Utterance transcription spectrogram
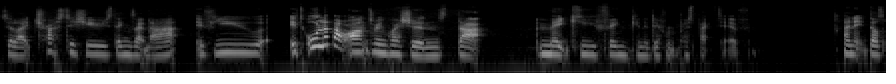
so like trust issues things like that. If you it's all about answering questions that make you think in a different perspective and it does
